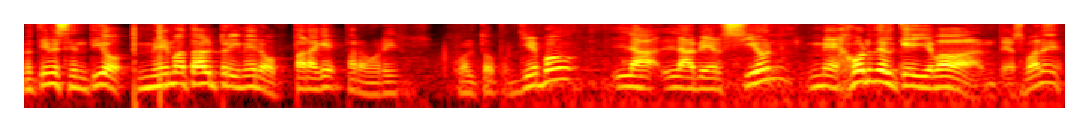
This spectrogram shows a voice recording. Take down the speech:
No tiene sentido Me he matado el primero ¿Para qué? Para morir ¿Cuál topo? Llevo la, la, versión mejor del que llevaba antes, ¿vale?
